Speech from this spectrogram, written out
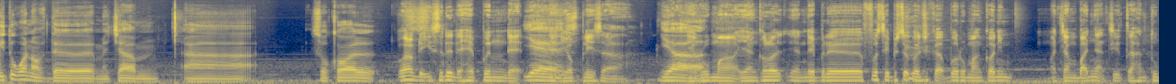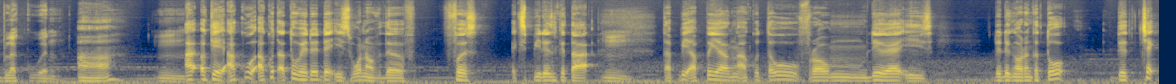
itu one of the macam uh, so called One of the incident that happened that Yes. at your place ah. ya Yang rumah yang kalau yang daripada first episode kau cakap pun rumah kau ni macam banyak cerita hantu berlaku kan. ah Hmm. uh, okay aku aku tak tahu whether that is one of the first experience ke tak. Hmm. Tapi apa yang aku tahu from dia eh, is dia dengar orang ketuk, dia check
